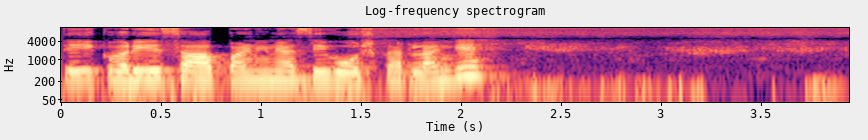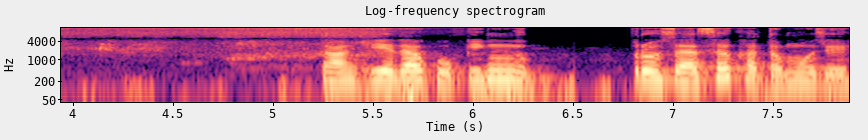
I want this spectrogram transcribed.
ਤੇ ਇੱਕ ਵਾਰੀ ਸਾਫ਼ ਪਾਣੀ ਨਾਲ ਅਸੀਂ ਵਾਸ਼ ਕਰ ਲਾਂਗੇ। ਤਾਂ ਕਿ ਇਹਦਾ ਕੁਕਿੰਗ ਪ੍ਰੋਸੈਸ ਖਤਮ ਹੋ ਜੇ।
